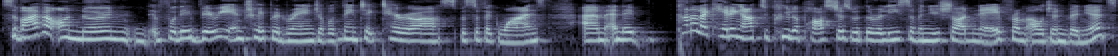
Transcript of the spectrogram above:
Survivor are known for their very intrepid range of authentic terroir specific wines, um, and they're kind of like heading out to cooler pastures with the release of a new Chardonnay from Elgin Vineyards.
